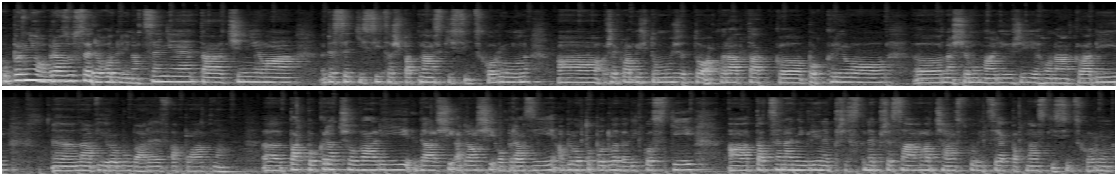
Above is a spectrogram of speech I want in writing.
U prvního obrazu se dohodli na ceně, ta činila 10 tisíc až 15 tisíc korun a řekla bych tomu, že to akorát tak eh, pokrylo eh, našemu malíři jeho náklady eh, na výrobu barev a plátna. Pak pokračovaly další a další obrazy a bylo to podle velikosti a ta cena nikdy nepřesáhla částku více jak 15 tisíc korun.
